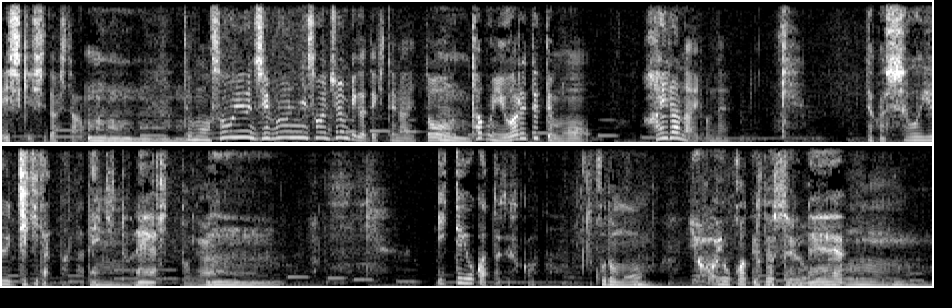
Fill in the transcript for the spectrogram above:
意識しだしたのかな、うんうんうん、でもそういう自分にそういう準備ができてないと、うん、多分言われてても入らないよね。だからそういう時期だったんだね、きっとね。きっとね、行ってよかったですか？子供、いやよかったですよ。ね、うん。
